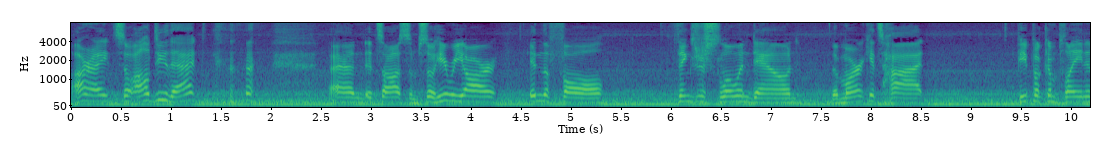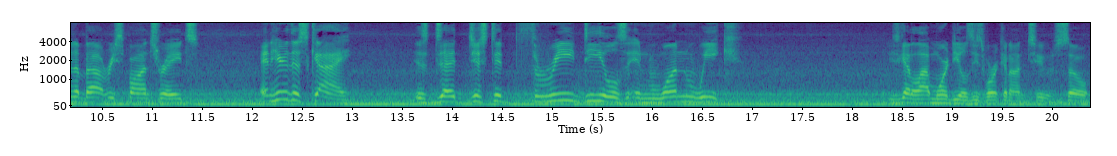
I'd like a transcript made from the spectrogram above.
All right, so I'll do that. and it's awesome. So here we are in the fall. Things are slowing down. The market's hot. People complaining about response rates. And here this guy is dead, just did three deals in one week. He's got a lot more deals he's working on too. So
